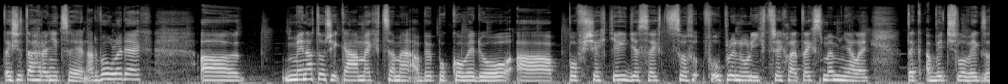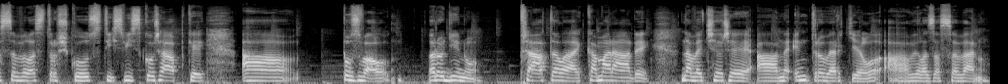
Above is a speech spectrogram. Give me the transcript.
Takže ta hranice je na dvou lidech. Uh, my na to říkáme, chceme, aby po covidu a po všech těch děsech, co v uplynulých třech letech jsme měli, tak aby člověk zase vylez trošku z té svý skořápky a pozval rodinu, přátelé, kamarády na večeři a neintrovertil a vylez zase ven.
